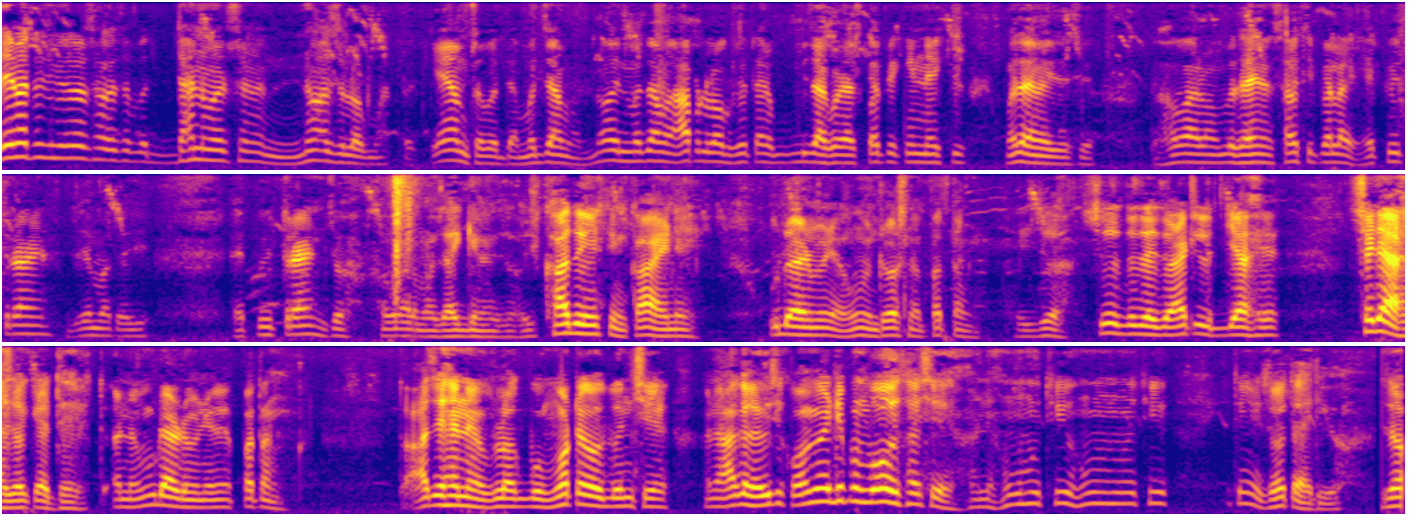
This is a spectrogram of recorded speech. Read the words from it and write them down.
જય માતાજી મિત્રો, સ્વાગત છે બધાનું મળશે ને ન જ વ્લોગમાં તો કેમ છો બધા? મજામાં? ન જ મજામાં? આપણો લોગ જોતા. બીજા ઘોડા કોપી કરી નાખ્યું, મજા આવી જશે. તો સવારમાં બધાને સૌથી પહેલાં હેપી ઉત્તરાયણ. જય માતાજી. હેપી ઉત્તરાયણ. જો સવારમાં જાગીને જો. ખાધું નથી કાંઈ નહીં. ઉડાડ મળે હું ને પતંગ. જો, શું દાદા જો આટલે જ ગયા છે ચડ્યા છે જો કે ધેર અને ઉડાડ મળે પતંગ. તો આજે છે ને વ્લોગ બહુ મોટો બનશે. અને આગળ હજી કોમેડી પણ બહુ થશે. અને હું હું થયું, હું હું થયું તમે જોતા રહ્યો? જો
